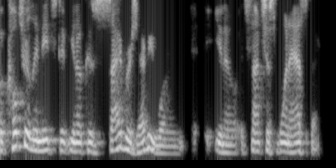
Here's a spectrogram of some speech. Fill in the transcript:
but culturally needs to, you know, because cyber's everywhere. You know, it's not just one aspect.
